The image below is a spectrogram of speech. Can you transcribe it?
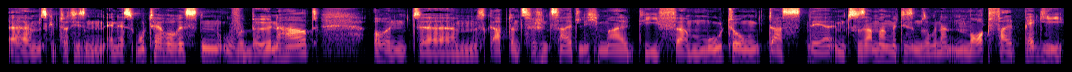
ähm, es gibt doch diesen NSU-Terroristen Uwe Böhnhardt und ähm, es gab dann zwischenzeitlich mal die Vermutung, dass der im Zusammenhang mit diesem sogenannten Mordfall Peggy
